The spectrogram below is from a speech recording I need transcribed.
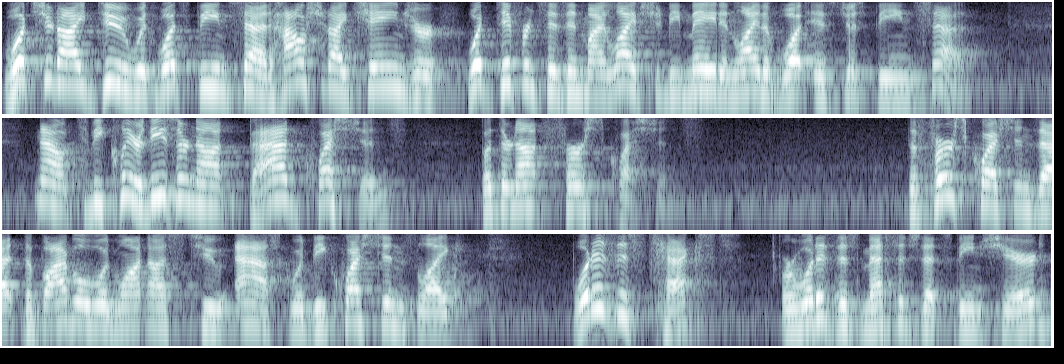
What should I do with what's being said? How should I change, or what differences in my life should be made in light of what is just being said? Now, to be clear, these are not bad questions, but they're not first questions. The first questions that the Bible would want us to ask would be questions like What is this text or what is this message that's being shared?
